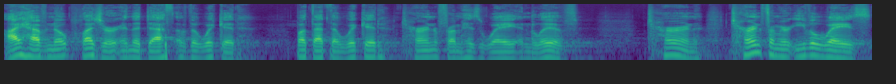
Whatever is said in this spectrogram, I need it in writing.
I have no pleasure in the death of the wicked, but that the wicked turn from his way and live. Turn, turn from your evil ways,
